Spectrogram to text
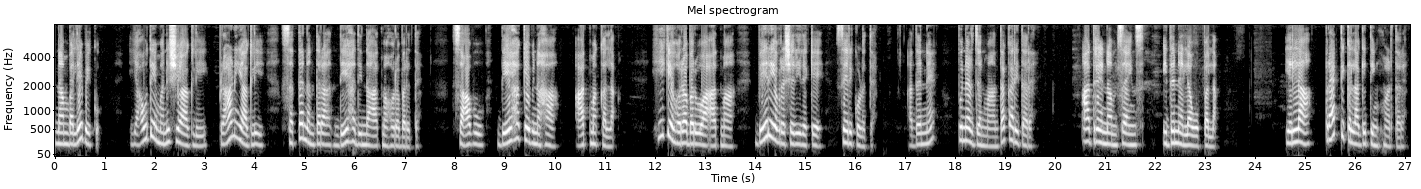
ನಂಬಲೇಬೇಕು. ಯಾವುದೇ ಮನುಷ್ಯ ಆಗಲಿ ಪ್ರಾಣಿಯಾಗಲಿ ಸತ್ತ ನಂತರ ದೇಹದಿಂದ ಆತ್ಮ ಹೊರಬರುತ್ತೆ. ಸಾವು ದೇಹಕ್ಕೆ ವಿನಃ ಆತ್ಮಕ್ಕಲ್ಲ. ಹೀಗೆ ಹೊರಬರುವ ಆತ್ಮ ಬೇರೆಯವರ ಶರೀರಕ್ಕೆ ಸೇರಿಕೊಳ್ಳುತ್ತೆ. ಅದನ್ನೇ ಪುನರ್ಜನ್ಮ ಅಂತ ಕರೀತಾರೆ. ಆದರೆ ನಮ್ಮ ಸೈನ್ಸ್ ಇದನ್ನೆಲ್ಲ ಒಪ್ಪಲ್ಲ. ಎಲ್ಲ ಪ್ರಾಕ್ಟಿಕಲ್ ಆಗಿ ಥಿಂಕ್ ಮಾಡ್ತಾರೆ.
